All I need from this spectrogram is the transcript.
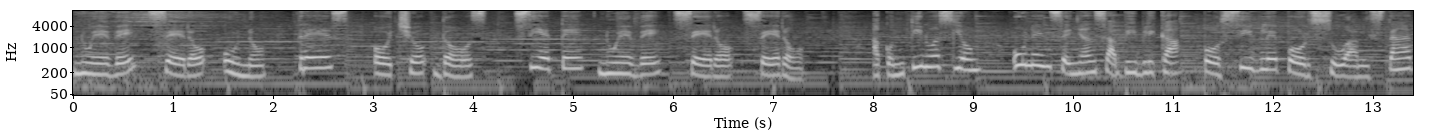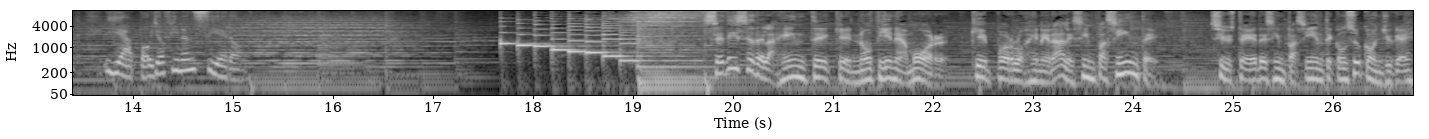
901-382-7900. A continuación, una enseñanza bíblica posible por su amistad y apoyo financiero. Se dice de la gente que no tiene amor, que por lo general es impaciente si usted es impaciente con su cónyuge,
